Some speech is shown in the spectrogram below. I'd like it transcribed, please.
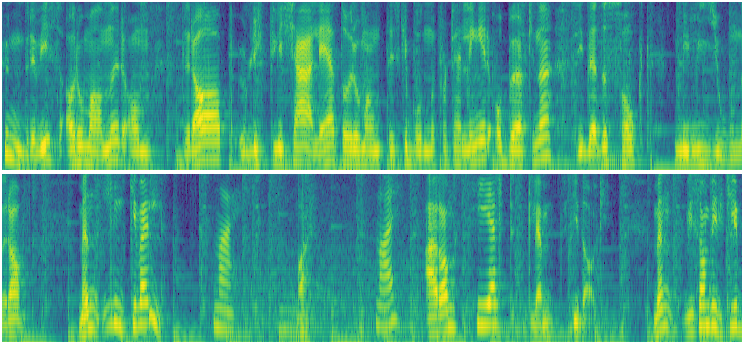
hundrevis av romaner om drap, ulykkelig kjærlighet og romantiske bondefortellinger, og bøkene de ble det solgt millioner av. Men likevel Nei. Nei. Nei. er han helt glemt i dag. Men hvis han virkelig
